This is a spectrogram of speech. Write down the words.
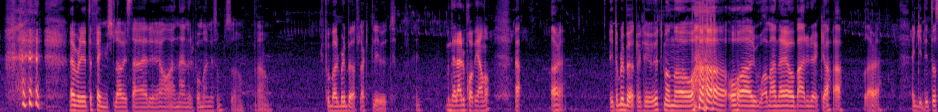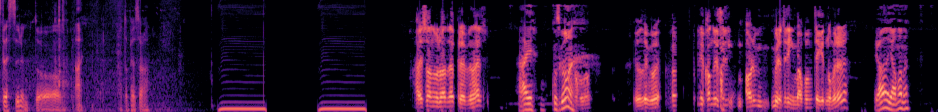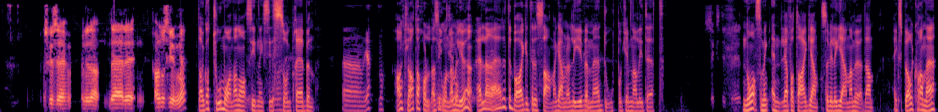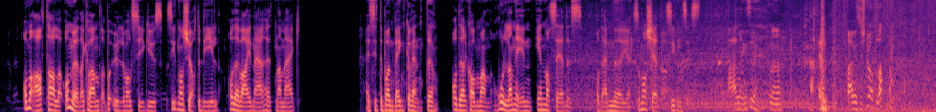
jeg blir ikke fengsla hvis det er har en ener på meg, liksom. Så ja. Får bare bli bøtelagt livet ut. Men det er det du prøver å gjøre nå? Ja, det er det. Ikke å bli bøtelagt livet ut, men å, å roe meg ned og bære røyka. ja. Det er det. Jeg gidder ikke å stresse rundt og Nei. Jeg tar er PC-er, da. Hei sann, Ola. Det er Preben her. Hei. Hvordan går det? Jo, det går. Kan du har du mulighet til å ringe meg på mitt eget nummer, eller? Ja, gjerne det. Skal vi se Det er eh, Har du noe å skrive med? Det har gått to måneder nå siden jeg sist så Preben. Uh, ja, nå. Har han klart å holde seg unna miljøet, eller er det tilbake til det samme gamle livet med dop og kriminalitet? Nå som jeg endelig har fått tak i han, så vil jeg gjerne møte han. Jeg spør hvor han er, og vi avtaler å møte hverandre på Ullevål sykehus, siden han kjørte bil, og det var i nærheten av meg. Jeg sitter på en benk og venter, og der kommer han rullende inn i en Mercedes, og det er mye som har skjedd siden sist. Det er lenge siden. Nei, Nei, hvis ikke du hadde latt.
